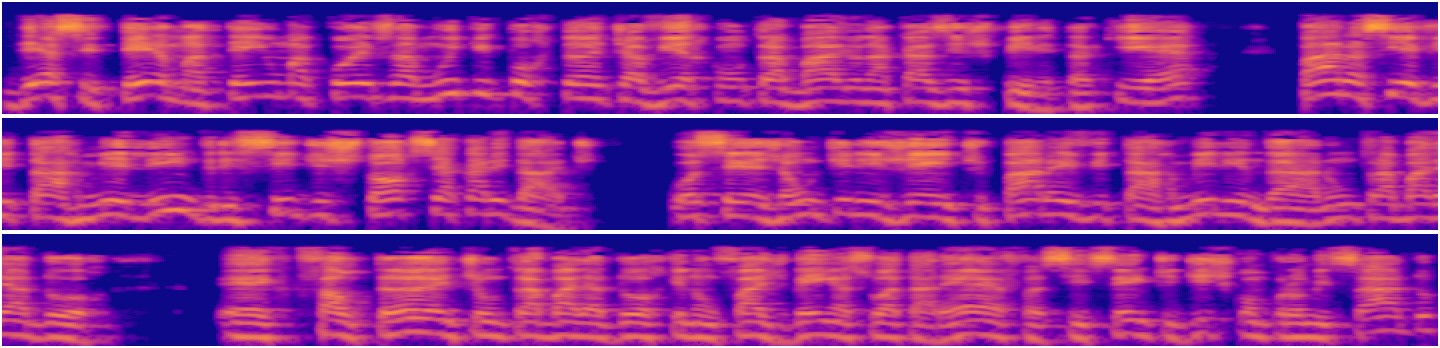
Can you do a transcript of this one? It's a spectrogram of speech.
desse tema tem uma coisa muito importante a ver com o trabalho na casa espírita, que é para se evitar melindres, se distorce a caridade. Ou seja, um dirigente, para evitar melindrar um trabalhador é, faltante, um trabalhador que não faz bem a sua tarefa, se sente descompromissado,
